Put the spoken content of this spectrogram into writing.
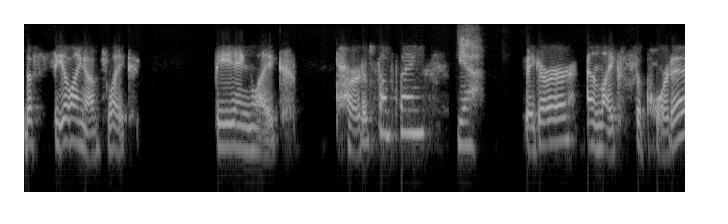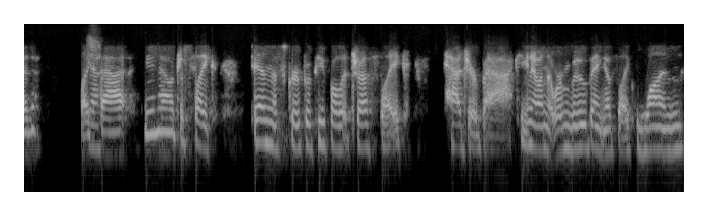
the feeling of like being like part of something yeah. bigger and like supported like Yeah. that, you know, just like in this group of people that just like had your back, you know, and that were moving as like one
